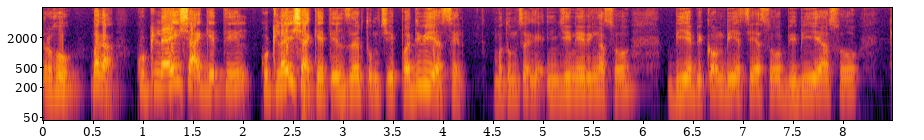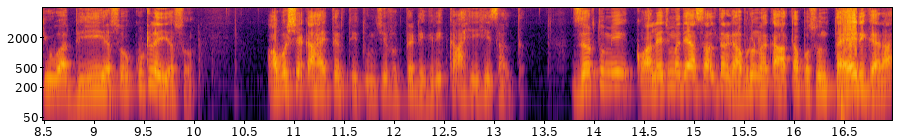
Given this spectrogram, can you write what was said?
तर हो बघा कुठल्याही शाखेतील कुठल्याही शाखेतील जर तुमची पदवी असेल मग तुमचं इंजिनिअरिंग असो B A B com B S C असो बी बी ए असो किंवा बी ई असो कुठलंही असो आवश्यक आहे तर ती तुमची फक्त डिग्री काहीही चालतं. जर तुम्ही कॉलेजमध्ये असाल तर घाबरू नका आतापासून तयारी करा.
